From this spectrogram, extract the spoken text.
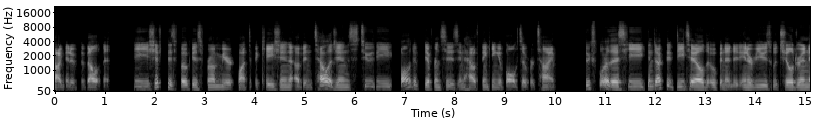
cognitive development. He shifted his focus from mere quantification of intelligence to the qualitative differences in how thinking evolves over time. To explore this, he conducted detailed, open ended interviews with children,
